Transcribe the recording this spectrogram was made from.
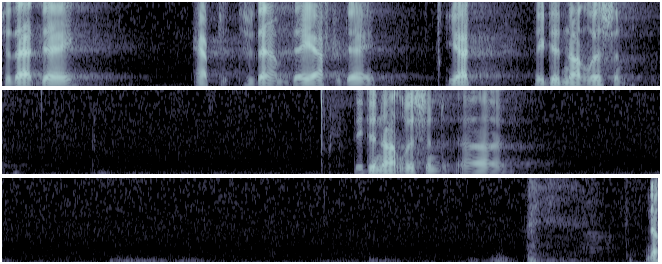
to that day, after, to them, day after day. Yet they did not listen. They did not listen. Uh, no.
